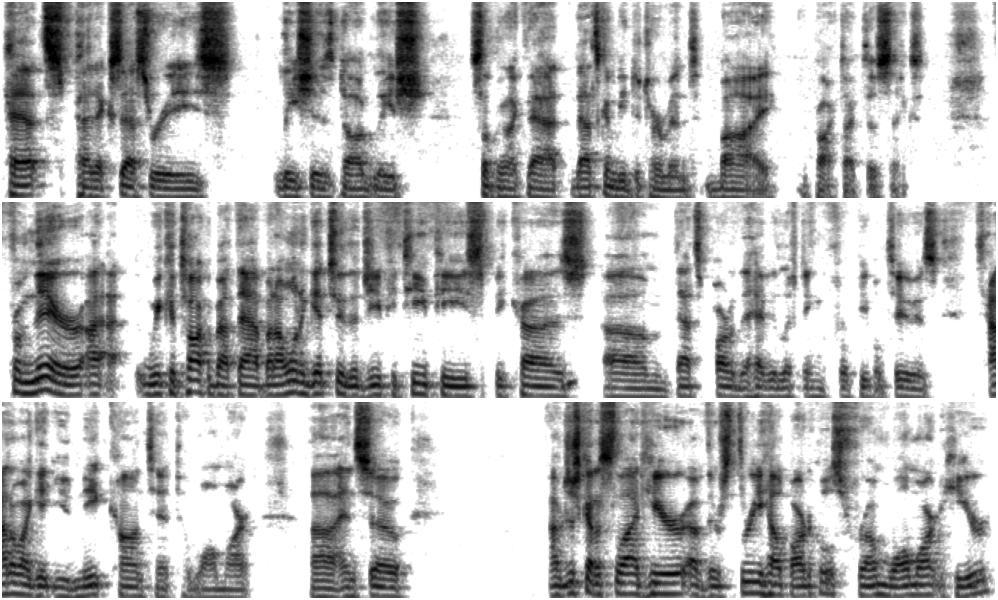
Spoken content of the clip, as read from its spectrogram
pets, pet accessories, leashes, dog leash, something like that. That's going to be determined by the product type. Those things. From there, I, we could talk about that, but I want to get to the GPT piece because um, that's part of the heavy lifting for people too. Is, is how do I get unique content to Walmart? Uh, and so I've just got a slide here of there's three help articles from Walmart here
